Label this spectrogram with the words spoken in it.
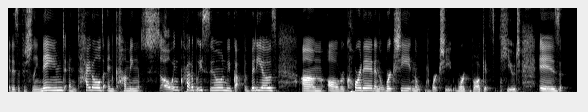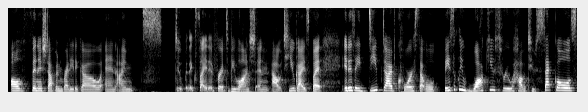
It is officially named and titled and coming so incredibly soon. We've got the videos um, all recorded and the worksheet and the worksheet workbook, it's huge, is all finished up and ready to go. And I'm stupid excited for it to be launched and out to you guys. But it is a deep dive course that will basically walk you through how to set goals,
